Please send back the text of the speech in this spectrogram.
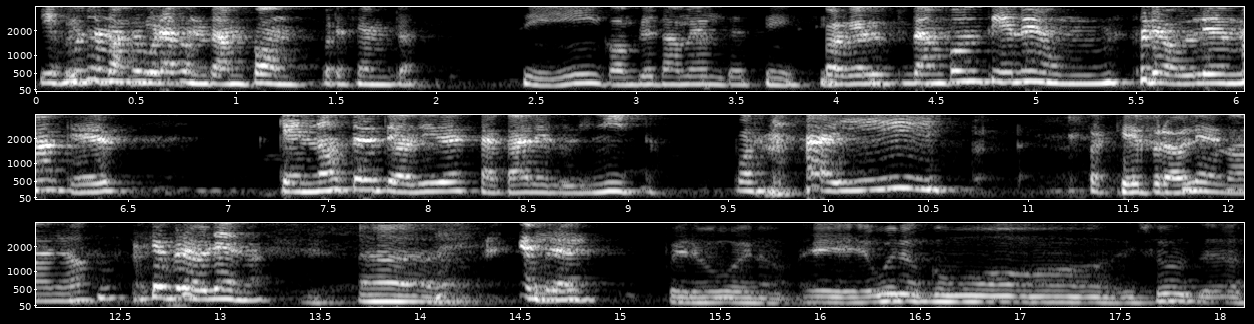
Y mucho más segura con tampón, por ejemplo. Sí, completamente, sí. sí Porque el tampón tiene un problema que es que no se te olvide sacar el hilito. Porque ahí, Qué problema, ¿no? qué problema. Ah, Qué Sí. problema. pero bueno, eh, bueno, como yo eh,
